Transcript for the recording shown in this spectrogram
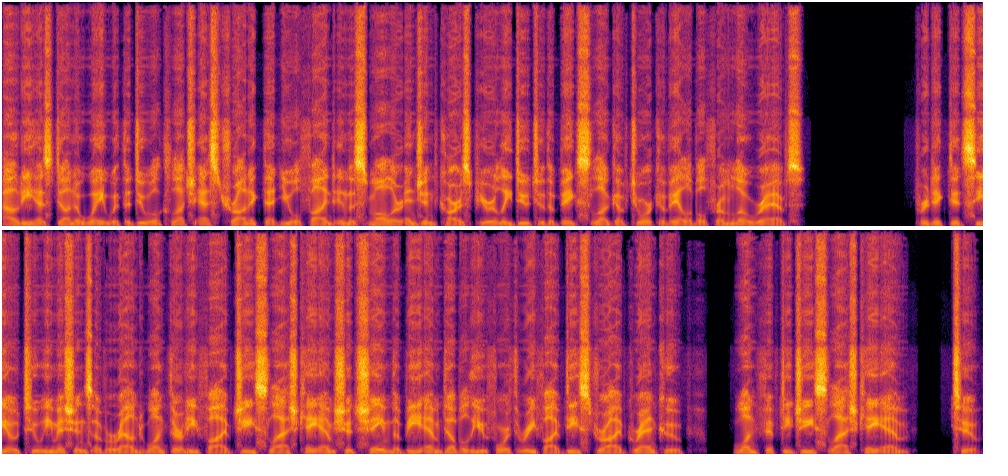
Audi has done away with the dual-clutch S-tronic that you'll find in the smaller engined cars purely due to the big slug of torque available from low revs. Predicted CO2 emissions of around 135 g/km should shame the BMW 435d Drive Gran Coupe, 150 g/km, too.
